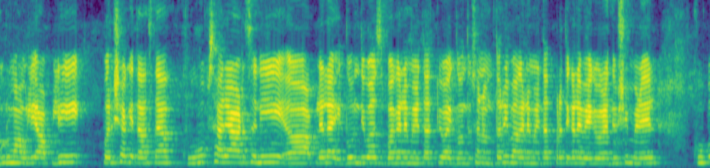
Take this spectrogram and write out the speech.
गुरुमाऊली आपली परीक्षा घेत असतात खूप साऱ्या अडचणी आपल्याला एक दोन दिवस बघायला मिळतात किंवा एक दोन दिवसानंतरही बघायला मिळतात. प्रत्येकाला वेगवेगळ्या दिवशी मिळेल. खूप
